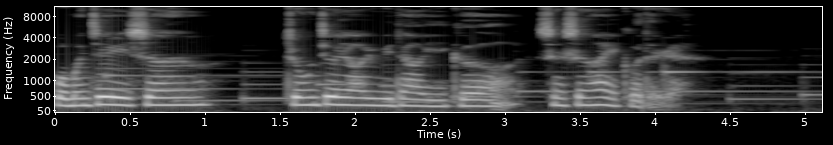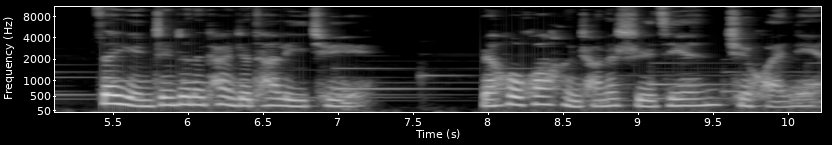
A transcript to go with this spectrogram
我们这一生，终究要遇到一个深深爱过的人，在眼睁睁的看着他离去，然后花很长的时间去怀念。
